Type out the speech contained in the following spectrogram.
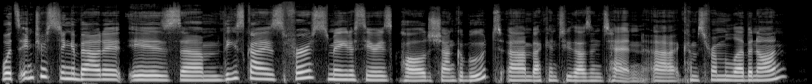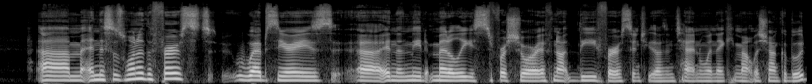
what's interesting about it is um, these guys first made a series called Shankaboot um, back in 2010. Uh, it comes from Lebanon. Um, and this was one of the first web series uh, in the Middle East, for sure, if not the first in 2010 when they came out with Shankaboot.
